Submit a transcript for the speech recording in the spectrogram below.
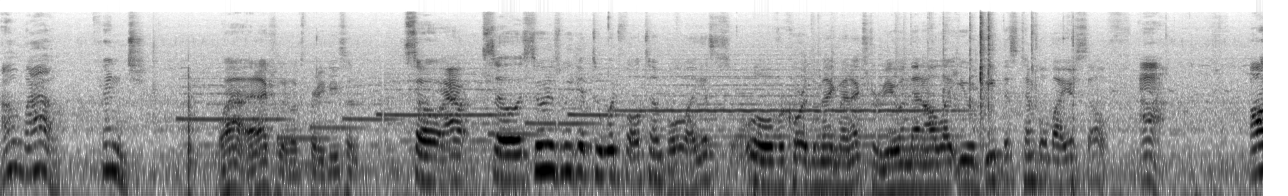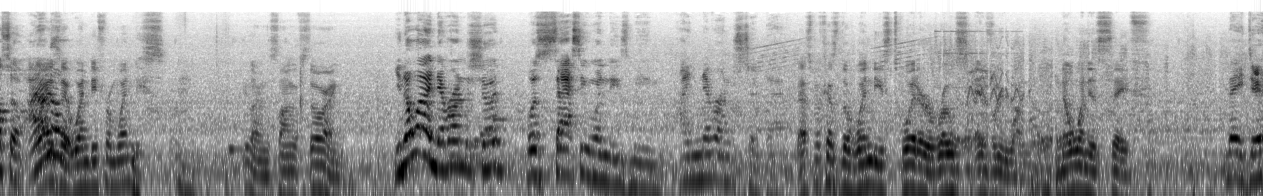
Oh, wow. Cringe. Wow, that actually looks pretty decent. So, uh, so as soon as we get to Woodfall Temple, I guess we'll record the Mega Man X review, and then I'll let you beat this temple by yourself. Ah. Also, I don't Guys know. at Wendy from Wendy's. You learned the Song of Soaring. You know what I never understood was Sassy Wendy's meme. I never understood that. That's because the Wendy's Twitter roasts everyone. No one is safe. They do.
